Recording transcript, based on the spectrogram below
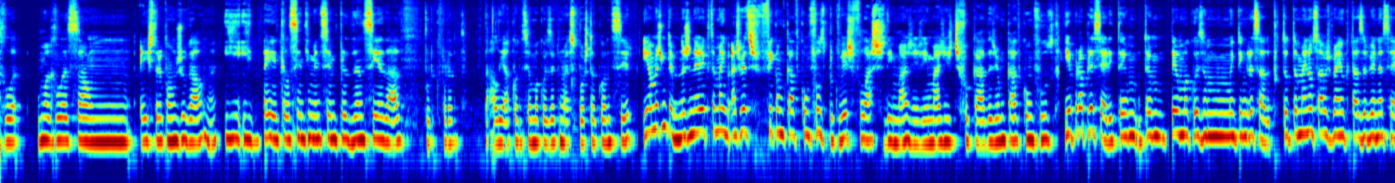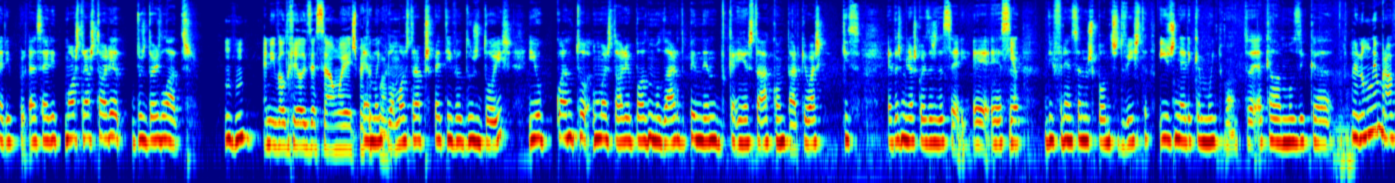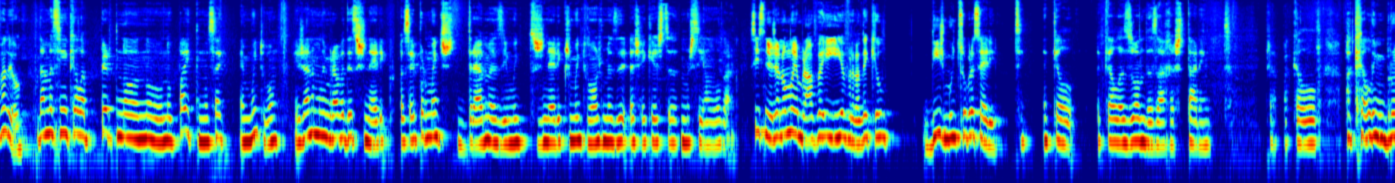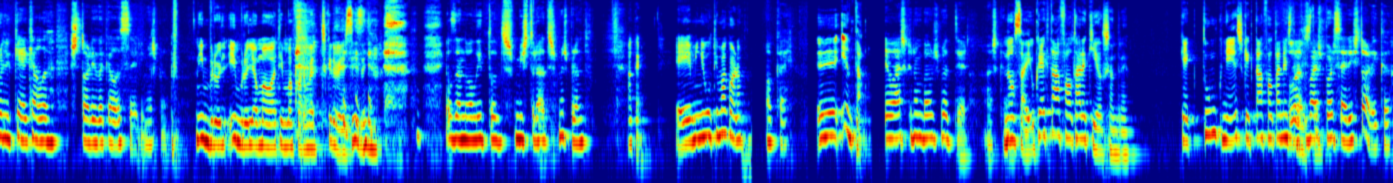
uma relação extraconjugal, não é? E, e tem aquele sentimento sempre de ansiedade, porque pronto. Está ali a acontecer uma coisa que não é suposto acontecer. E ao mesmo tempo, no genérico também às vezes fica um bocado confuso, porque vês flashes de imagens, imagens desfocadas, é um bocado confuso. E a própria série tem, tem, tem uma coisa muito engraçada, porque tu também não sabes bem o que estás a ver na série. A série mostra a história dos dois lados. Uhum. A nível de realização é É espetacular. muito bom, mostra a perspectiva dos dois e o quanto uma história pode mudar dependendo de quem a está a contar, que eu acho que isso é das melhores coisas da série. É, é essa Yeah. Diferença nos pontos de vista e o genérico é muito bom. Aquela música Eu não me lembrava dele. dá-me assim aquele aperto no, no, no peito, não sei. É muito bom. Eu já não me lembrava desse genérico. Passei por muitos dramas e muitos genéricos muito bons, mas achei que este merecia um lugar. Sim, senhor, já não me lembrava e a verdade é que ele diz muito sobre a série. Sim, aquele, aquelas ondas a arrastarem-te para, para, aquele, para aquele embrulho que é aquela história daquela série, mas pronto. Embrulho, embrulho é uma ótima forma de descrever, sim, senhor. Eles andam ali todos misturados, mas pronto. ok. É a minha última agora. Ok. Eh, então, Eu acho que não vamos bater. Acho que não sei, o que é que está a faltar aqui, Alexandra? O que é que tu me conheces? O que é que está a faltar nesta não. lista? Vais pôr série histórica.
